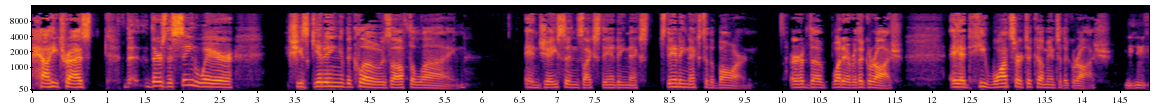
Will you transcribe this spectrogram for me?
how he tries th- there's the scene where she's getting the clothes off the line and Jason's like standing next standing next to the barn or the whatever the garage. And he wants her to come into the garage. Mhm.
